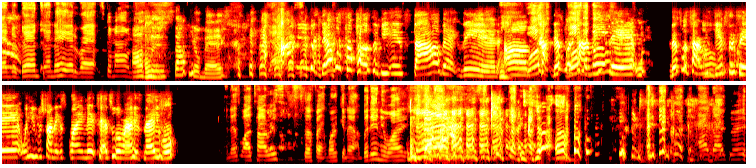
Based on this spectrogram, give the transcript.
and the band and the head wraps. Come on, now. Austin, stop your mess. I mean, but that was supposed to be in style back then. Um, Was- Ty- that's what was it Tyrese said. That's what Tyrese Oh. Gibson said when he was trying to explain that tattoo around his navel. And that's why Tyrese stuff ain't working out. But anyway, Shut up. I digress.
